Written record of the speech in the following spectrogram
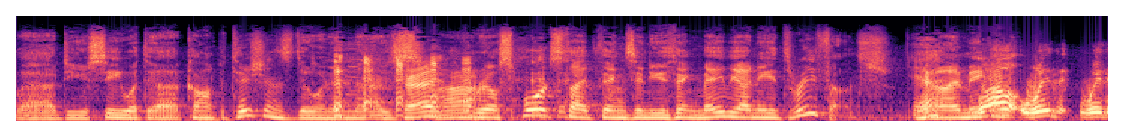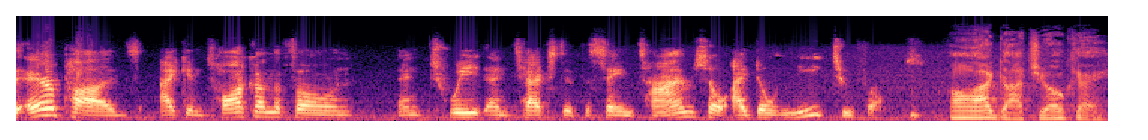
Uh, do you see what the uh, competition's doing in those right. uh, real sports type things? And do you think maybe I need three phones? You know what I mean? Well, with with AirPods, I can talk on the phone and tweet and text at the same time, so I don't need two phones. oh, I got you. Okay.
